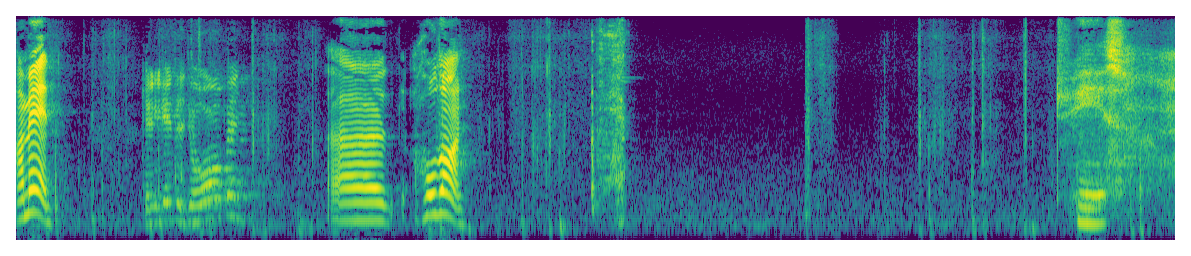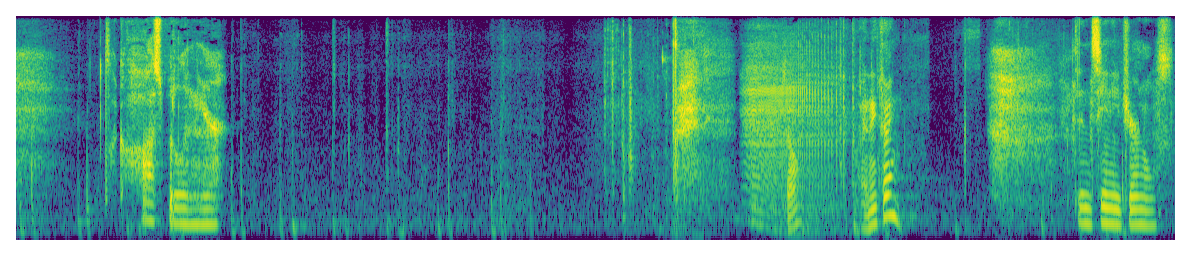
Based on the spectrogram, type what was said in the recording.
I'm in. Can you get the door open? Uh, hold on. Jeez. It's like a hospital in here. So, anything? Didn't see any journals.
